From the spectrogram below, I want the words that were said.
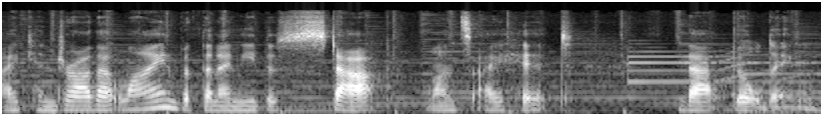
I can draw that line, but then I need to stop once I hit that building.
